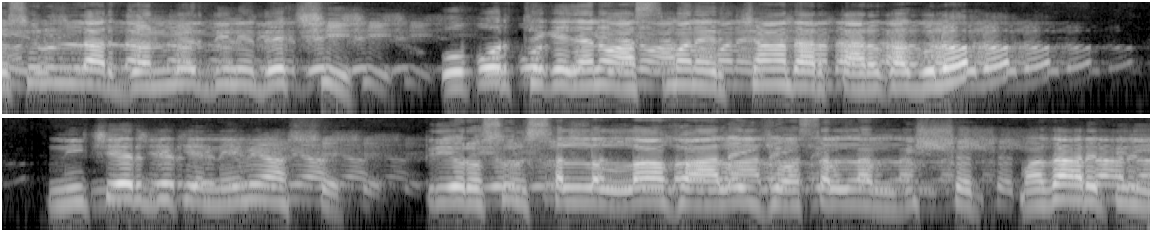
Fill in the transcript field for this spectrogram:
রসুল্লাহর জন্মের দিনে দেখছি, উপর থেকে যেন আসমানের চাঁদ আর তারকাগুলো নিচের দিকে নেমে আসছে। প্রিয় রসুল সাল্লাহ ওয়াসাল্লাম বিশ্ব মাজারে তিনি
